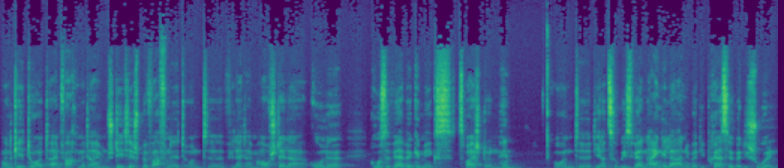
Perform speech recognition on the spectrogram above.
Man geht dort einfach mit einem Stehtisch bewaffnet und äh, vielleicht einem Aufsteller ohne große Werbegimmicks zwei Stunden hin. Und äh, die Azubis werden eingeladen über die Presse, über die Schulen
